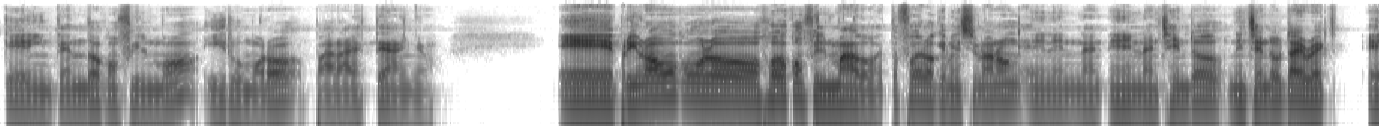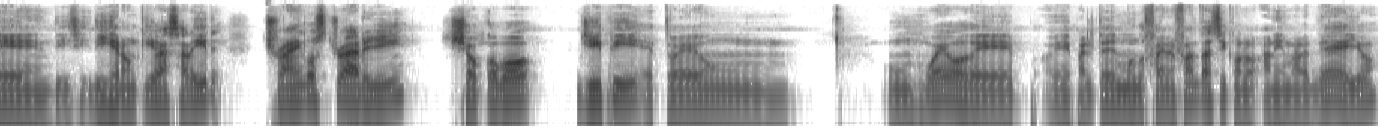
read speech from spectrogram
que Nintendo confirmó y rumoró para este año. Eh, primero vamos con los juegos confirmados. Esto fue lo que mencionaron en, en- en Nintendo, Direct. Eh, di- dijeron que iba a salir Triangle Strategy, Chocobo GP. Esto es un, juego de parte del mundo Final Fantasy con los animales de ellos.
